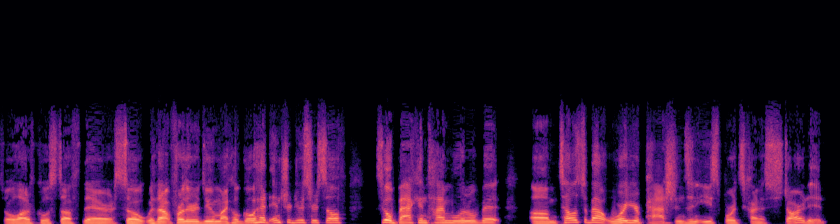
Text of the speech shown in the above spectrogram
So a lot of cool stuff there. So without further ado, Michael, go ahead, introduce yourself. Let's go back in time a little bit. Um, tell us about where your passions in esports kind of started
